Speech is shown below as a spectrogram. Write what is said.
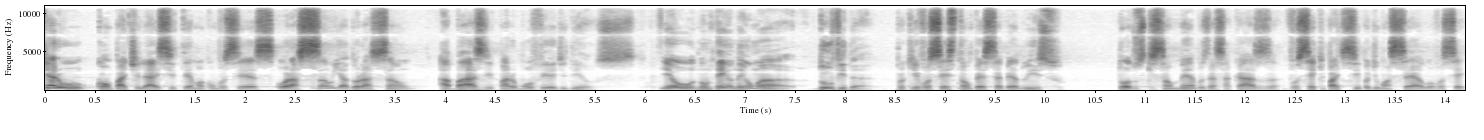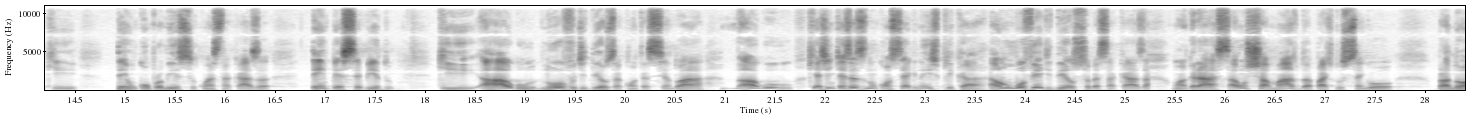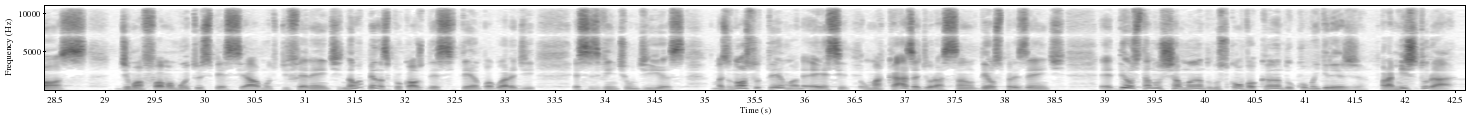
Quero compartilhar esse tema com vocês: oração e adoração, a base para o mover de Deus. Eu não tenho nenhuma dúvida, porque vocês estão percebendo isso, todos que são membros dessa casa, você que participa de uma célula, você que tem um compromisso com esta casa, tem percebido que há algo novo de Deus acontecendo, há algo que a gente às vezes não consegue nem explicar. Há um mover de Deus sobre essa casa, uma graça, há um chamado da parte do Senhor para nós de uma forma muito especial, muito diferente, não apenas por causa desse tempo agora de esses 21 dias, mas o nosso tema é esse, uma casa de oração, Deus presente. É, Deus está nos chamando, nos convocando como igreja para misturar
